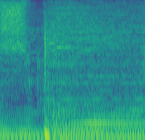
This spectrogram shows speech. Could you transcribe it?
spin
